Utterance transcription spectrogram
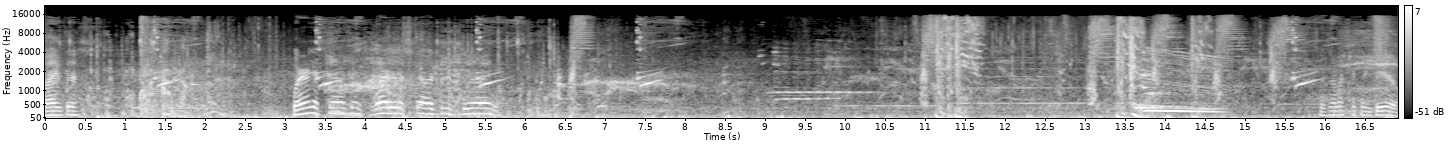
Survive this. Where are the skeletons? What are the skeletons doing? There's not much I can do.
